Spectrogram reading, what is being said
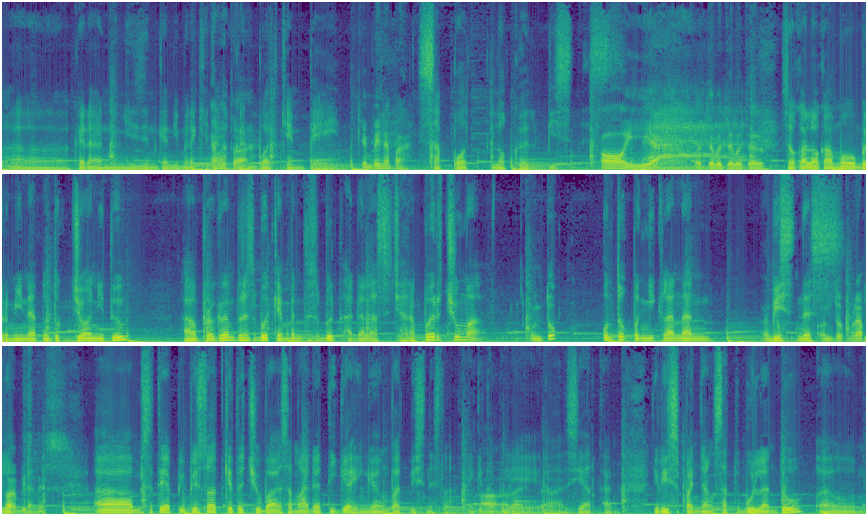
uh, keadaan mengizinkan di mana kita Apa akan ah? buat campaign Campaign apa? support local business. Oh iya. Betul betul betul. So kalau kamu berminat untuk join itu uh, program tersebut campaign tersebut adalah secara percuma Untuk untuk pengiklanan Untuk- bisnes untuk berapa lokal. bisnes? Um, setiap episod kita cuba sama ada 3 hingga 4 bisnes lah yang kita boleh uh, alright. siarkan. Jadi sepanjang satu bulan tu uh, 4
